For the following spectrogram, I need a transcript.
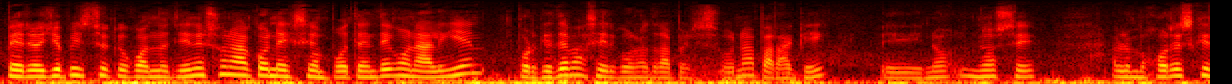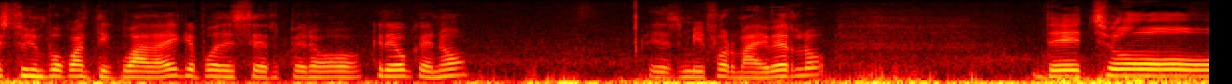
pero yo pienso que cuando tienes una conexión potente con alguien, ¿por qué te vas a ir con otra persona? ¿Para qué? Eh, no, no sé. A lo mejor es que estoy un poco anticuada, ¿eh? que puede ser, pero creo que no. Es mi forma de verlo. De hecho,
